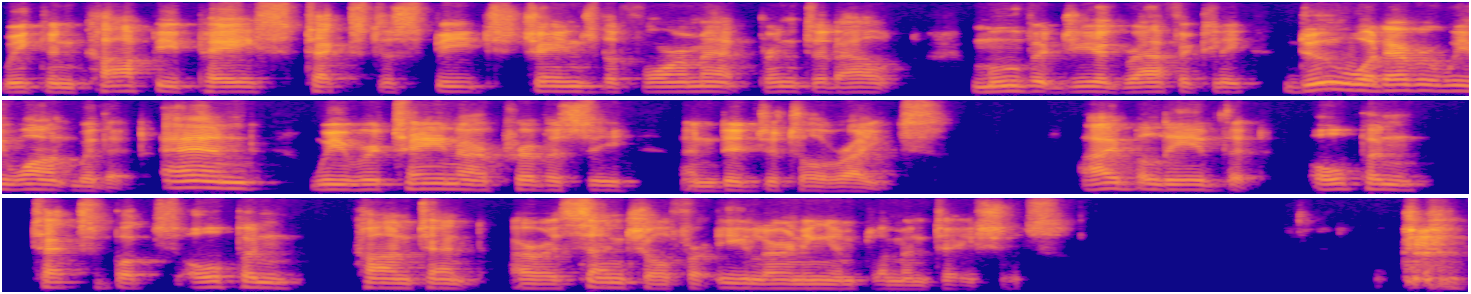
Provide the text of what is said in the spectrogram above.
We can copy, paste, text to speech, change the format, print it out, move it geographically, do whatever we want with it. And we retain our privacy and digital rights. I believe that open textbooks, open content are essential for e-learning implementations.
